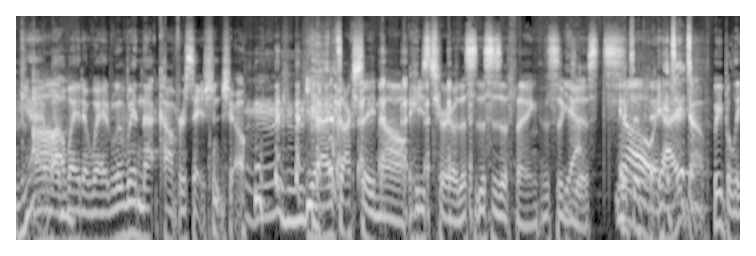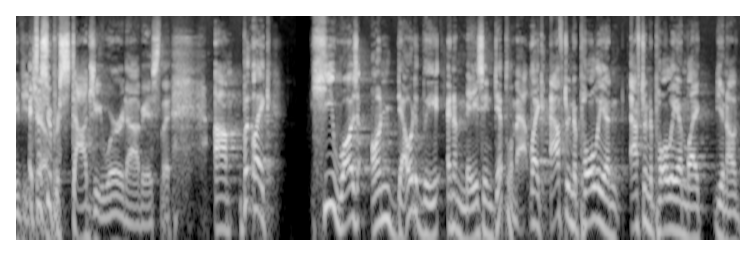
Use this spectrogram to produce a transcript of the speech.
Okay, mm-hmm. well, wait a wait. We win that conversation, Joe. Mm-hmm. Yeah, it's actually no. He's true. This this is a thing. This Yeah. exists. It's a thing. yeah, It's- it's a- we believe you, it's Joe. a super stodgy word, obviously. Um, but like he was undoubtedly an amazing diplomat. Like after Napoleon, after Napoleon, like, you know,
